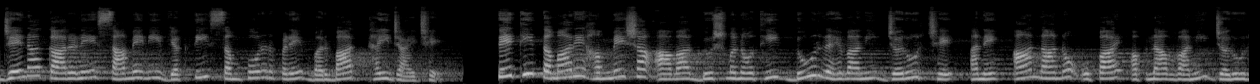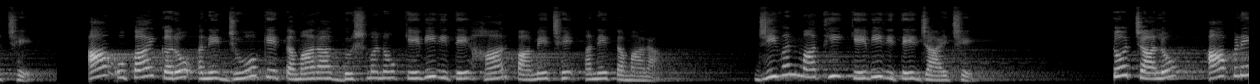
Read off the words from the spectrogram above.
જેના કારણે સામેની વ્યક્તિ સંપૂર્ણપણે બરબાદ થઈ જાય છે. તેથી તમારે હંમેશા આવા દુશ્મનોથી દૂર રહેવાની જરૂર છે અને આ નાનો ઉપાય અપનાવવાની જરૂર છે. આ ઉપાય કરો અને જુઓ કે તમારા દુશ્મનો કેવી રીતે હાર પામે છે અને તમારા જીવનમાંથી કેવી રીતે જાય છે. તો ચાલો આપણે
